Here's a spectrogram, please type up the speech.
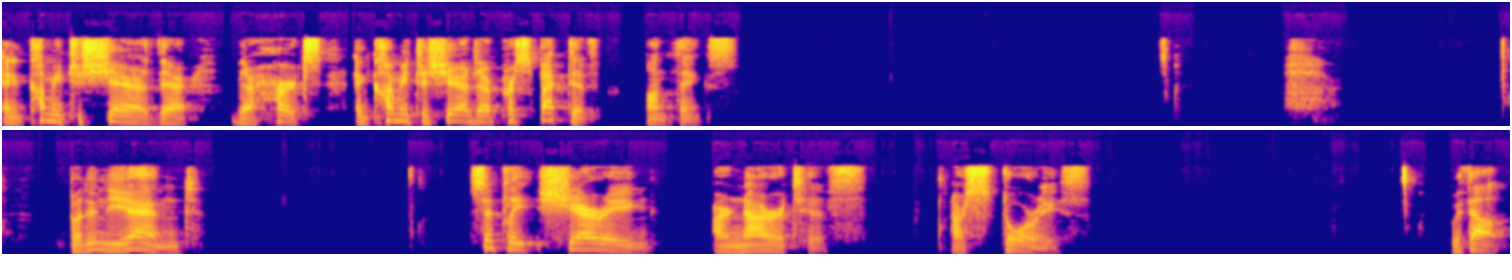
and coming to share their, their hurts and coming to share their perspective on things. But in the end, simply sharing our narratives, our stories, without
